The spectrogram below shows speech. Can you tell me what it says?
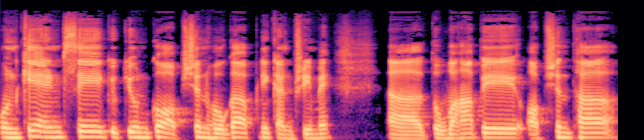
उनके एंड से क्योंकि उनको ऑप्शन होगा अपनी कंट्री में uh, तो वहाँ पे ऑप्शन था।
